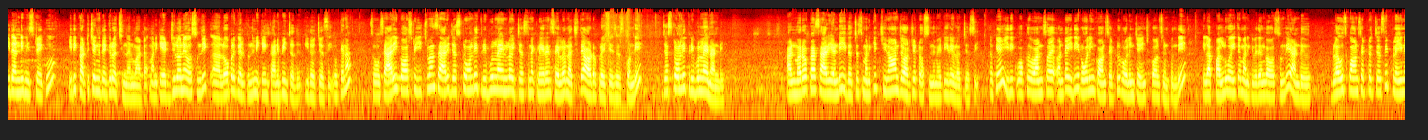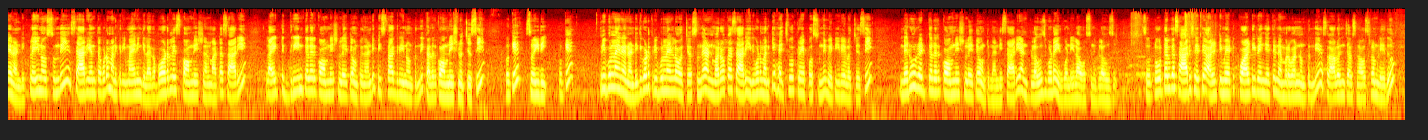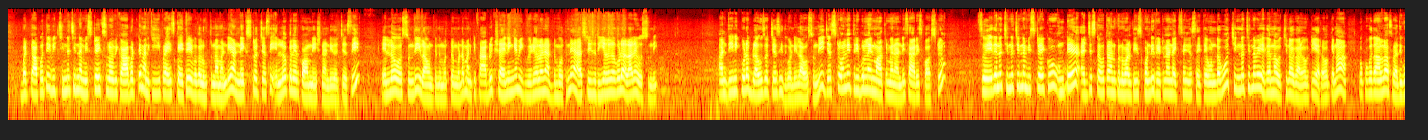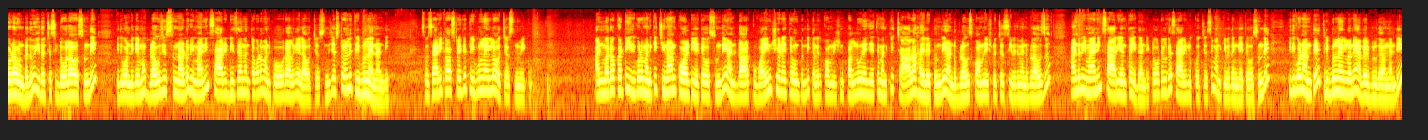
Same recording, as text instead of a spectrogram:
ఇదండి మిస్టేకు. ఇది కట్టు చెంగు దగ్గర వచ్చిందనమాట. మనకి ఎడ్జ్లోనే వస్తుంది లోపలికి వెళ్తుంది మీకు ఏం కనిపించదు. ఇది వచ్చేసి ఓకేనా? So sari cost each one sari just only triple నైన్లో ఇచ్చేస్తున్న క్లియరెన్స్ సేల్లో నచ్చితే ఆర్డర్ ప్లేస్ చేసేసుకోండి. జస్ట్ ఓన్లీ త్రిబుల్ నైన్ అండి. అండ్ మరొక శారీ అండి ఇది వచ్చేసి మనకి చినాన్ జార్జెట్ వస్తుంది మెటీరియల్ వచ్చేసి. ఓకే ఇది ఒక వన్ సై అంటే ఇది రోలింగ్ కాన్సెప్ట్ రోలింగ్ చేయించుకోవాల్సి ఉంటుంది. ఇలా పళ్ళు అయితే మనకి విధంగా వస్తుంది. అండ్ బ్లౌజ్ కాన్సెప్ట్ వచ్చేసి ప్లెయినేనండి ప్లెయిన్ వస్తుంది. శారీ అంతా కూడా మనకి రిమైనింగ్ ఇలాగా. బోర్డర్లెస్ కాంబినేషన్ అనమాట శారీ. లైట్ గ్రీన్ కలర్ కాంబినేషన్లో అయితే ఉంటుందండి. పిస్తా గ్రీన్ ఉంటుంది. కలర్ కాంబినేషన్ వచ్చేసి. ఓకే సో ఇది. ఓకే త్రిబుల్ నైన్ అండి ఇది కూడా త్రిబుల్ నైన్లో వచ్చేస్తుంది. అండ్ మరొక శారీ ఇది కూడా మనకి హెచ్ఓ క్రేప్ వస్తుంది. మెటీరియల్ వచ్చేసి. మెరూన్ రెడ్ కలర్ కాంబినేషన్లో అయితే ఉంటుందండి శారీ. అండ్ బ్లౌజ్ కూడా ఇదిగోండి ఇలా వస్తుంది బ్లౌజ్ సో టోటల్గా శారీస్ అయితే అల్టిమేట్ క్వాలిటీ రేంజ్ అయితే నెంబర్ వన్ ఉంటుంది. అసలు ఆలోచించాల్సిన అవసరం లేదు. బట్ కాకపోతే ఇవి చిన్న చిన్న మిస్టేక్స్లోవి కాబట్టి మనకి ఈ ప్రైస్కి అయితే ఇవ్వగలుగుతున్నామండి. అండ్ నెక్స్ట్ వచ్చేసి ఎల్లో కలర్ కాంబినేషన్ అండి ఇది వచ్చేసి. ఎల్లో వస్తుంది ఇలా ఉంటుంది మొత్తం కూడా. మనకి ఫ్యాబ్రిక్ షైనింగే మీకు వీడియోలోనే అర్థమవుతుంది. యాస్టీజ్ రియల్గా కూడా అలానే వస్తుంది. అండ్ దీనికి కూడా బ్లౌజ్ వచ్చేసి ఇదిగోండి ఇలా వస్తుంది. జస్ట్ ఓన్లీ త్రిబుల్ నైన్ మాత్రమేనండి శారీస్ కాస్ట్ సో ఏదైనా చిన్న చిన్న మిస్టేక్ ఉంటే అడ్జస్ట్ అవుతా అనుకున్న వాళ్ళు తీసుకోండి. రిటర్న్ అండ్ ఎక్స్చేంజెస్ అయితే ఉండవు. చిన్న చిన్నవి ఏదైనా వచ్చినా కానీ ఒకటి ఎర్ర ఓకేనా? ఒక్కొక్క దానిలో అసలు అది కూడా ఉండదు. ఇది వచ్చేసి డోలా వస్తుంది. ఇదిగోండి ఇదేమో బ్లౌజ్ ఇస్తున్నాడు రిమైనింగ్ శారీ డిజైన్ అంతా కూడా మనకి ఓవరాల్గా ఇలా వచ్చేస్తుంది. జస్ట్ ఓన్లీ త్రిబుల్ నైన్ అండి. సో శారీ కాస్ట్ అయితే త్రిబుల్ నైన్లో వచ్చేస్తుంది మీకు. అండ్ మరొకటి ఇది కూడా మనకి చినాన్ క్వాలిటీ అయితే వస్తుంది. అండ్ డార్క్ వైన్ షేడ్ అయితే ఉంటుంది. కలర్ కాంబినేషన్ పళ్ళు రేంజ్ అయితే మనకి చాలా హైలైట్ ఉంది. అండ్ బ్లౌజ్ కాంబినేషన్ వచ్చేసి ఈ విధమైన బ్లౌజు. అండ్ రిమైనింగ్ శారీ అంతా ఇదండి. టోటల్గా శారీ లుక్ వచ్చేసి మనకి ఈ విధంగా అయితే వస్తుంది. ఇది కూడా అంతే త్రిబుల్ నైన్లోనే అవైలబుల్గా ఉందండి.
